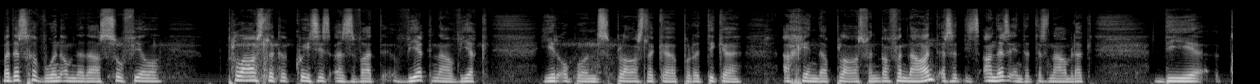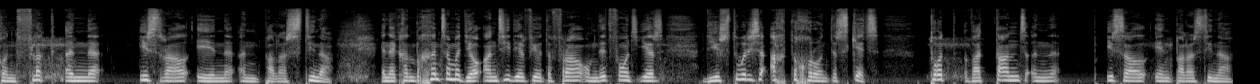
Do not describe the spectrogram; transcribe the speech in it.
Maar dit is gewoon omdat daar soveel plaaslike kwessies is wat week na week hier op ons plaaslike politieke agenda plaasvind. Maar vanaand is dit iets anders en dit is naamlik die konflik in Israel en in Palestina. En ek gaan begin saam met jou Ansie deur vir jou te vra om net vir ons eers die historiese agtergrond te skets tot wat tans in Israel en Palestina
